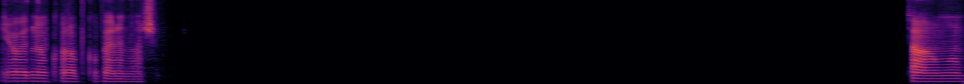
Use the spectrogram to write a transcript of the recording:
І одну коробку передач. Ставимо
